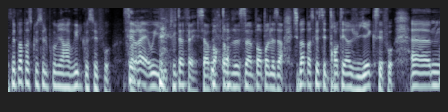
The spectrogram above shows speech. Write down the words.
c'est- pas parce que c'est le 1er avril que c'est faux. c'est Voilà. vrai, oui, tout à fait. C'est important, de, c'est important de le savoir. C'est pas parce que c'est le 31 juillet que c'est faux. Euh,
